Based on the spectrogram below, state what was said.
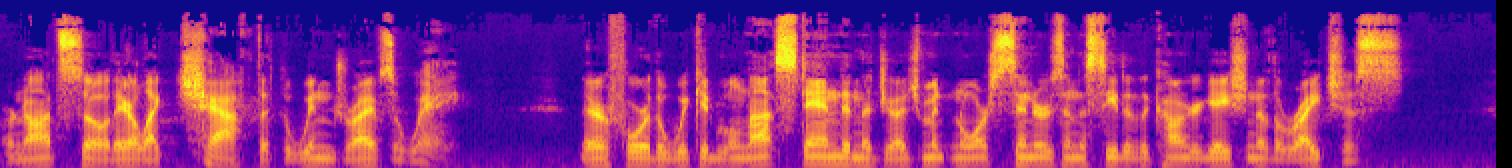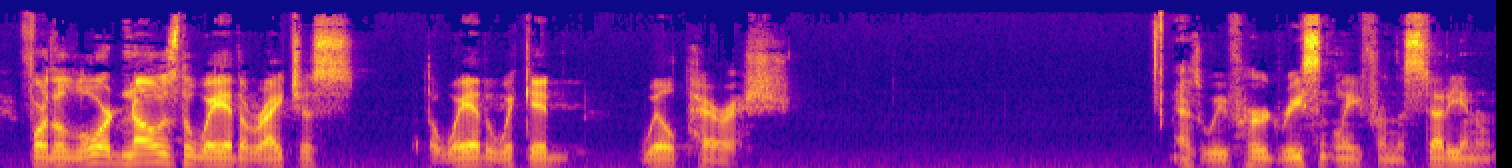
are not so. They are like chaff that the wind drives away. Therefore, the wicked will not stand in the judgment, nor sinners in the seat of the congregation of the righteous. For the Lord knows the way of the righteous, but the way of the wicked will perish. As we've heard recently from the study in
